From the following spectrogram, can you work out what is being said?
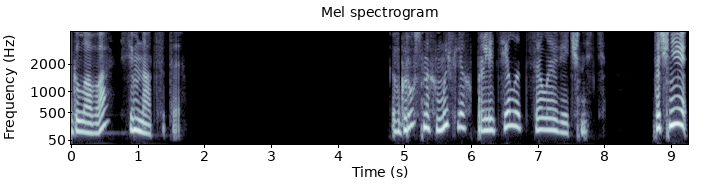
Глава 17 В грустных мыслях пролетела целая вечность. Точнее,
